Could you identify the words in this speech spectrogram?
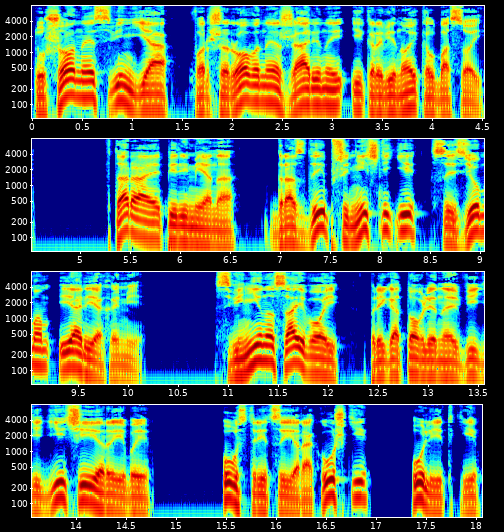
тушеная свинья, фаршированная жареной и кровяной колбасой. Вторая перемена — дрозды-пшеничники с изюмом и орехами. Свинина с айвой, приготовленная в виде дичи и рыбы. Устрицы и ракушки, улитки.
